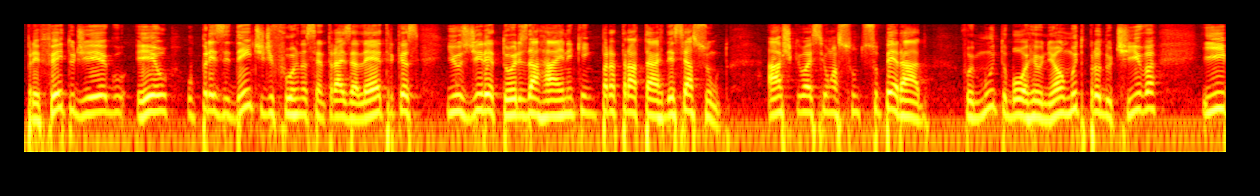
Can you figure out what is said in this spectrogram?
Prefeito Diego, eu, o presidente de Furnas Centrais Elétricas e os diretores da Heineken para tratar desse assunto. Acho que vai ser um assunto superado foi muito boa a reunião, muito produtiva. E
